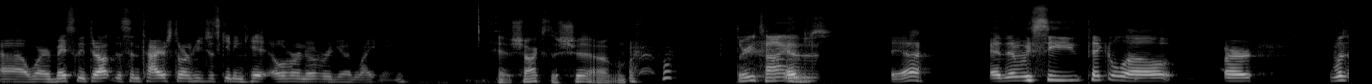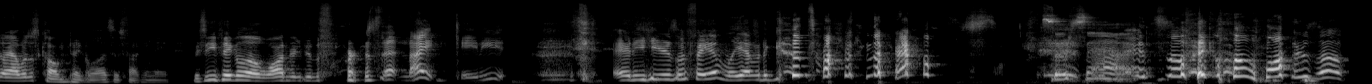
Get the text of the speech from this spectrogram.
Uh, where basically throughout this entire storm, he's just getting hit over and over again with lightning. Yeah, it shocks the shit out of him. Three times. Yeah, and then we see Piccolo, or we'll, yeah, we'll just call him Piccolo. That's his fucking name. We see Piccolo wandering through the forest at night, Katie, and he hears a family having a good time in their house. So sad. And so Piccolo wanders up,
